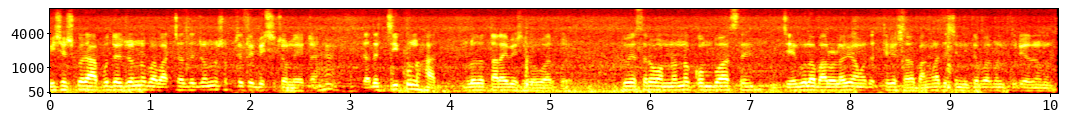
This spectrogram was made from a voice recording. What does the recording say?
বিশেষ করে আপুদের জন্য বা বাচ্চাদের জন্য সবচেয়ে বেশি চলে এটা হ্যাঁ? যাদের চিকুন হাত, মূলত তারাই বেশি ব্যবহার করে। তো এছাড়াও অন্যান্য কম্বো আছে, যেগুলো ভালো লাগে আমাদের থেকে সারা বাংলাদেশে নিতে পারবেন কুরিয়ারের মধ্যে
